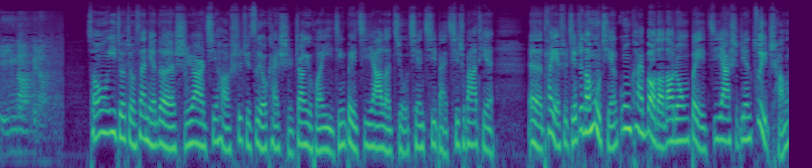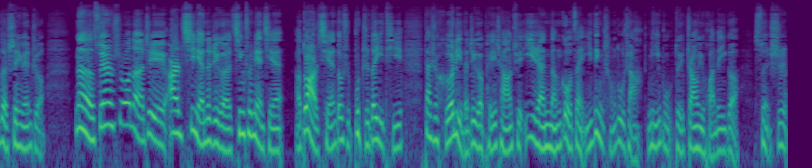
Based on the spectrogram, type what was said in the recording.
也应当赔偿。从一九九三年的十月二十七号失去自由开始，张玉环已经被羁押了九千七百七十八天。呃，他也是截止到目前公开报道当中被羁押时间最长的申冤者。那虽然说呢，这二十七年的这个青春恋钱啊，多少钱都是不值得一提，但是合理的这个赔偿却依然能够在一定程度上弥补对张玉环的一个损失。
